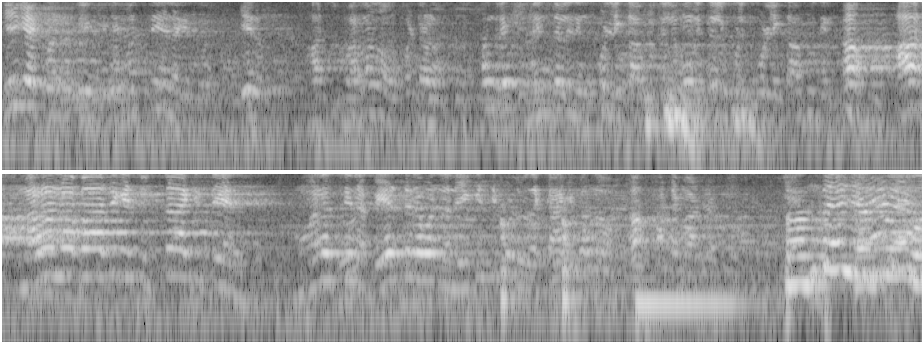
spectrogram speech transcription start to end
ಹೀಗೆ ಯಾಕೆ ಬಂದದ್ದು ಈಗ ಸಮಸ್ಯೆ? ಏನಾಗಿದೆ ಏನು? ಆ ಸ್ಮರಣ ಉಪಟಳ. ಅಂದ್ರೆ ನಿಂತಲ್ಲಿ ನಿಂತ್ಕೊಳ್ಳಿಕ್ಕೆ ಆಗುದಿಲ್ಲ ಕುಳಿತಲ್ಲಿ ಕುಳಿತುಕೊಳ್ಳಿಕ್ಕೆ ಆಗುದಿಲ್ಲ. ಆ ಸ್ಮರಣ ಬಾಧೆಗೆ ತುತ್ತಾಗಿದ್ದೇನೆ ಮನಸ್ಸಿನ ಬೇಸರವನ್ನು ನೀಗಿಸಿಕೊಳ್ಳುವುದಕ್ಕಾಗಿ ಬಂದ ಪಾಠ ಮಾಡಬೇಕು. ತಂದೆ ಎನ್ನುವ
